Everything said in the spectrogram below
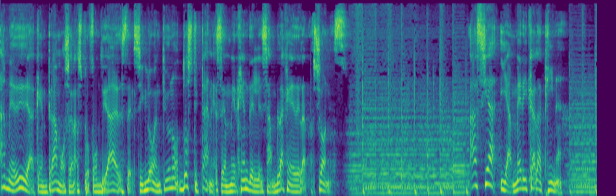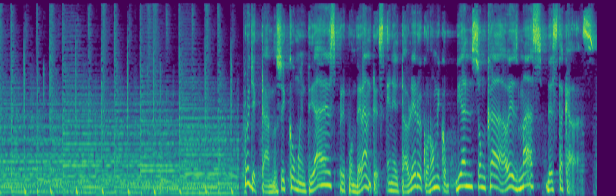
A medida que entramos en las profundidades del siglo XXI, dos titanes emergen del ensamblaje de las naciones. Asia y América Latina. proyectándose como entidades preponderantes en el tablero económico mundial son cada vez más destacadas.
